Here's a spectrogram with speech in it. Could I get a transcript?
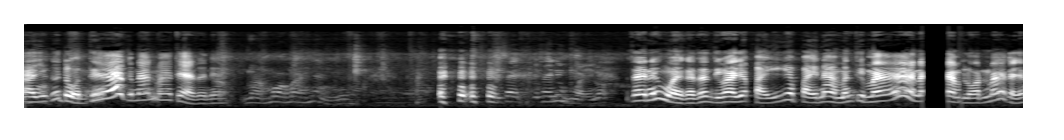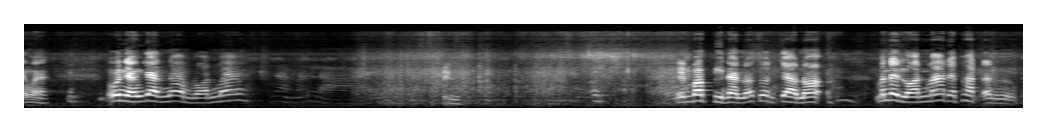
่าอยู่ก็โดนแท้ก็นานมาแต่สิเนี่ยน้ำหม้อมาแห้งเลยไปใส่ไปใส่นี่ห่วยเนาะใส่ในห่วยกันท่านสิว่าอย่าไปอย่าไปน้ำมันสิมาน้ำร้อนมากกันยังว่าโอ้ยยังยันน้ำร้อนมากน้ำมันหลาย เห็นบ่ปีนั้นเนาะส่วนเจ้าเนาะมันได้ร้อนมากได้พัดอันพ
